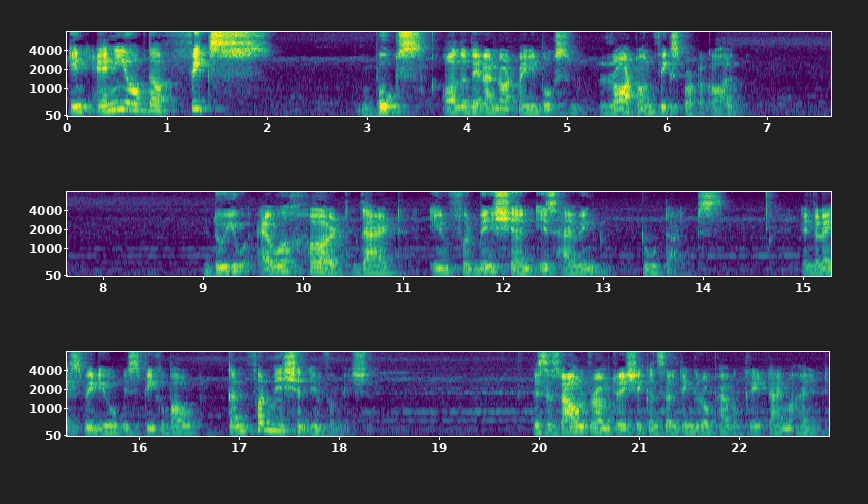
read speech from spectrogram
in any of the fix books although there are not many books wrought on fix protocol do you ever heard that information is having two types. In the next video, we speak about confirmation information. This is Rahul from Treasury Consulting Group. Have a great time ahead.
